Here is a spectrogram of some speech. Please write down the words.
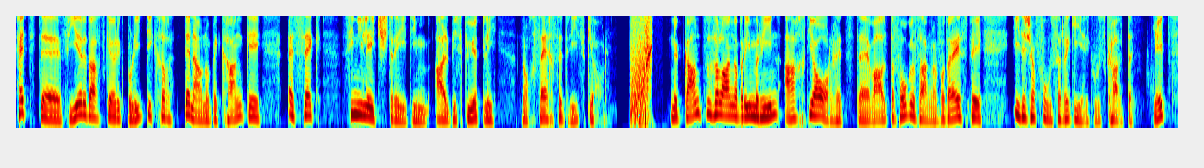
hat der 84-jährige Politiker dann auch noch bekannt gegeben, es sei seine letzte Rede im Albis Gütli nach 36 Jahren. Nicht ganz so lange, aber immerhin acht Jahre hat der Walter Vogelsanger von der SP in der Schaffhauser Regierung ausgehalten. Jetzt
